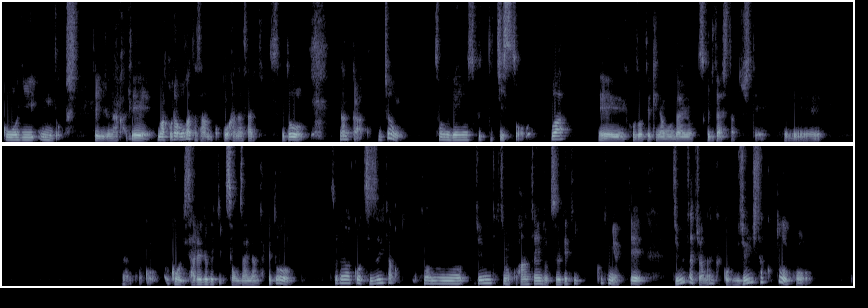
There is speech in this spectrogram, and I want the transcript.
抗議運動をしてている中で、まあこれは尾形さんもこう話されてるんですけど、なんかもちろんその原因を作った窒素は、えー、構造的な問題を作り出したとして、えー、なんかこう抗議されるべき存在なんだけど、それはこう続いたこと、その住民たちもこう反対運動を続けていくことによって、自分たちはなんかこう矛盾したことをこう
